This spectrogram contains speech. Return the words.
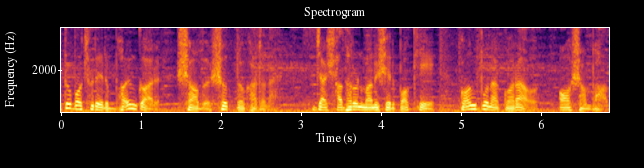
এত বছরের ভয়ঙ্কর সব সত্য ঘটনা। যা সাধারণ মানুষের পক্ষে কল্পনা করাও অসম্ভব।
